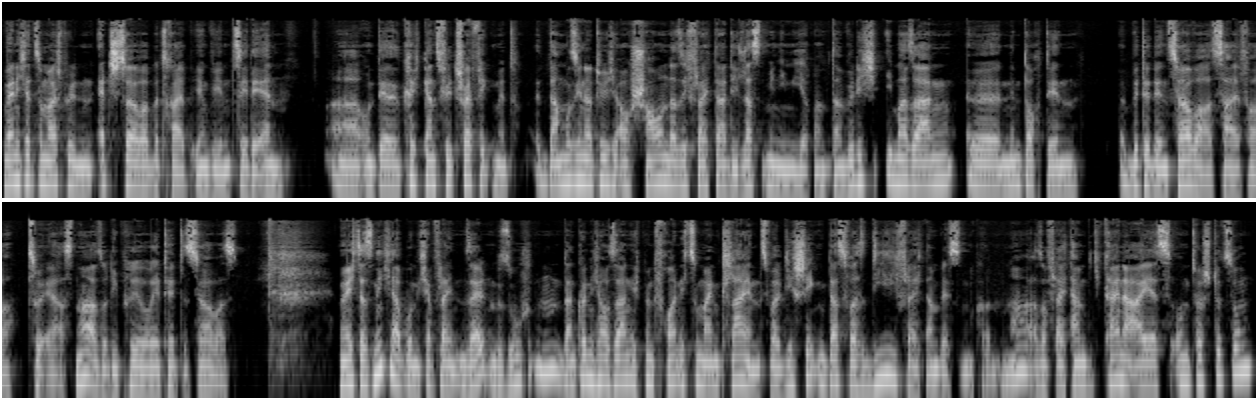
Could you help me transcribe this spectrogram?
wenn ich jetzt zum Beispiel einen Edge-Server betreibe, irgendwie im CDN, äh, und der kriegt ganz viel Traffic mit. Da muss ich natürlich auch schauen, dass ich vielleicht da die Last minimiere. Dann würde ich immer sagen, äh, nimm doch den bitte den Server-Cipher zuerst, ne? also die Priorität des Servers. Wenn ich das nicht habe und ich habe vielleicht einen selten Besuchten, dann könnte ich auch sagen, ich bin freundlich zu meinen Clients, weil die schicken das, was die vielleicht am besten können. Ne? Also vielleicht haben die keine IS-Unterstützung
